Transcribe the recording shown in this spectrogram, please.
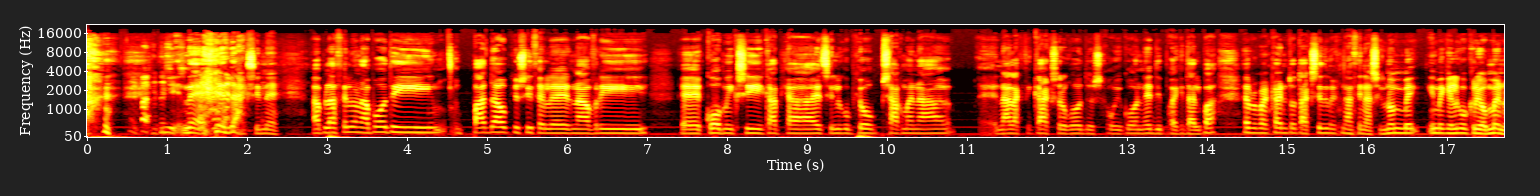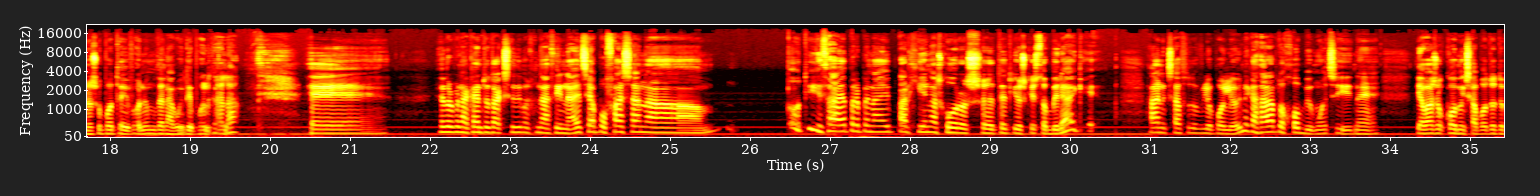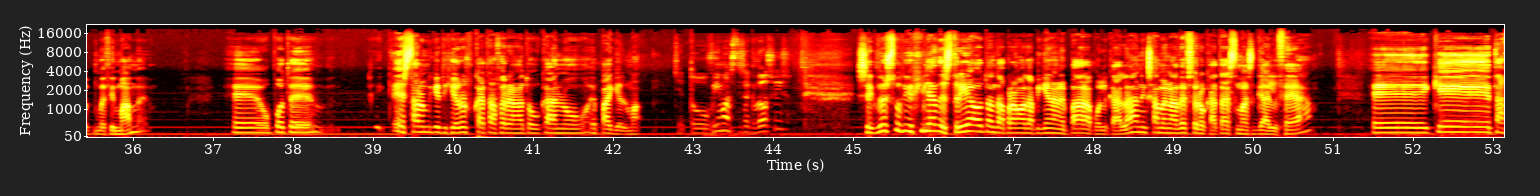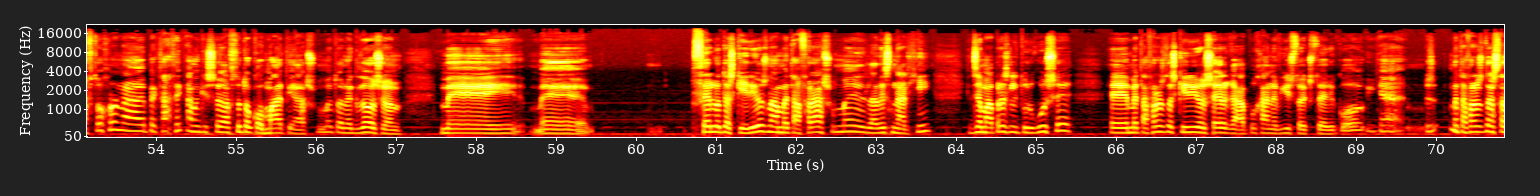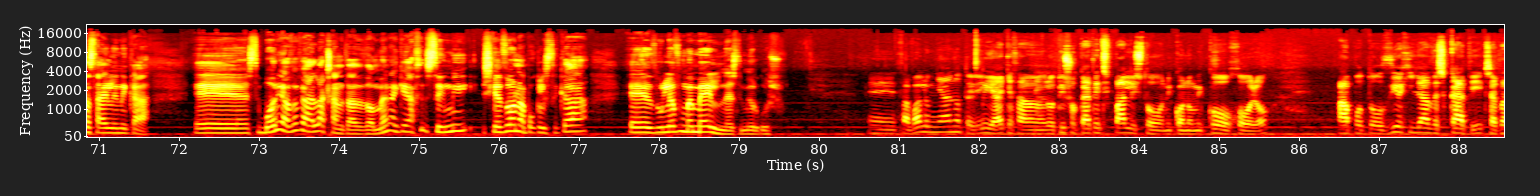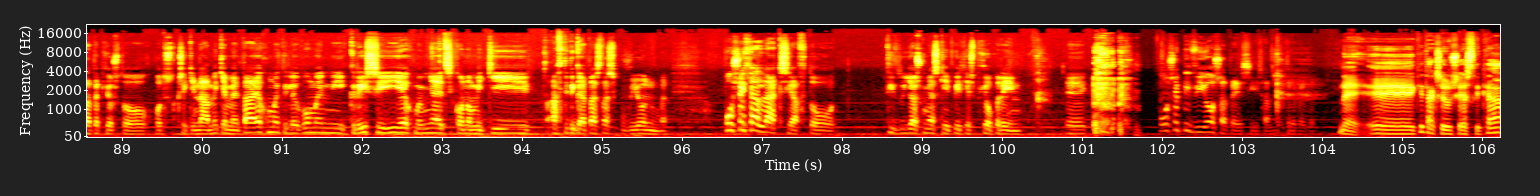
Υπάρχει ναι, εντάξει, ναι. Απλά θέλω να πω ότι πάντα όποιος ήθελε να βρει ε, κόμιξ ή κάποια έτσι λίγο πιο ψάχμενα εναλλακτικά ξέρω εγώ εντός εισαγωγικών έντυπα κτλ. Έπρεπε να κάνει το ταξίδι μέχρι την Αθήνα. Συγγνώμη, είμαι, είμαι και λίγο κρυωμένος, οπότε η φωνή μου δεν ακούγεται πολύ καλά. Ε, έπρεπε να κάνει το ταξίδι μέχρι την Αθήνα. Έτσι αποφάσισα να ότι θα έπρεπε να υπάρχει ένας χώρος ε, τέτοιος και στον Πειραιά και άνοιξα αυτό το βιβλιοπωλείο. Είναι καθαρά από το χόμπι μου, έτσι είναι, διαβάζω κόμιξ από τότε που με θυμάμαι. Ε, οπότε αισθάνομαι και τυχερός που κατάφερα να το κάνω επάγγελμα. Και το βήμα στις εκδόσεις; Σε εκδόσεις το 2003 όταν τα πράγματα πηγαίνανε πάρα πολύ καλά ανοίξαμε ένα δεύτερο κατάστημα στην Καλιθέα ε, και ταυτόχρονα επεκταθήκαμε και σε αυτό το κομμάτι ας πούμε των εκδόσεων με, με θέλοντας κυρίως να μεταφράσουμε δηλαδή στην αρχή η Τζεμαπρές λειτουργούσε ε, μεταφράζοντας κυρίως έργα που είχαν βγει στο εξωτερικό για, μεταφράζοντας τα στα ελληνικά. Ε, στην πορεία βέβαια αλλάξανε τα δεδομένα και αυτή τη στιγμή σχεδόν αποκλειστικά ε, δουλεύουμε με Έλληνες δημιουργούς ε, θα βάλω μια ανωτελεία και θα ρωτήσω κάτι έτσι πάλι στον οικονομικό χώρο. Από το 2000 κάτι, εξαρτάται ποιος το, πότε το ξεκινάμε και μετά έχουμε τη λεγόμενη κρίση ή έχουμε μια έτσι οικονομική, αυτή την κατάσταση που βιώνουμε. Πόσο έχει αλλάξει αυτό τη δουλειά σου μιας και υπήρχες πιο πριν; Ε, πώς επιβιώσατε εσείς αν επιτρέπετε; Ναι, ε, κοίταξε ουσιαστικά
